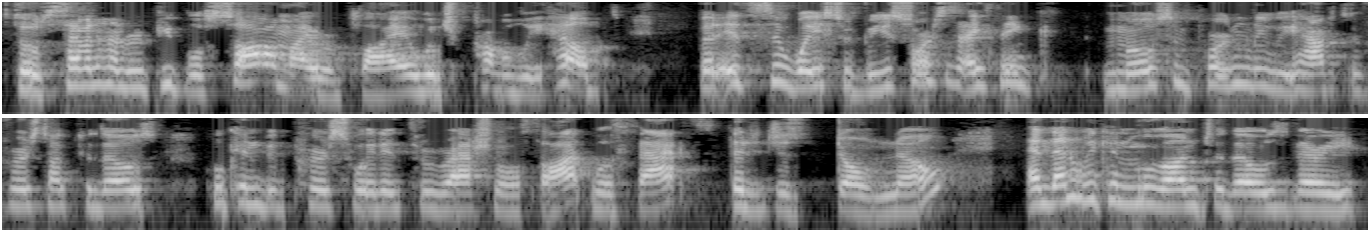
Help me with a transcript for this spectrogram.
So 700 people saw my reply, which probably helped, but it's a waste of resources. I think most importantly, we have to first talk to those who can be persuaded through rational thought with facts that just don't know. And then we can move on to those very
